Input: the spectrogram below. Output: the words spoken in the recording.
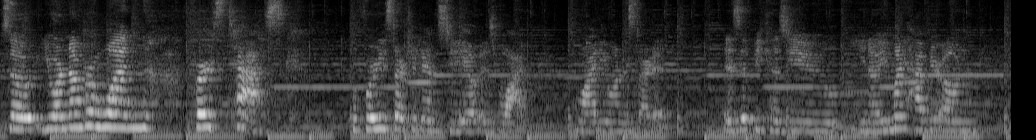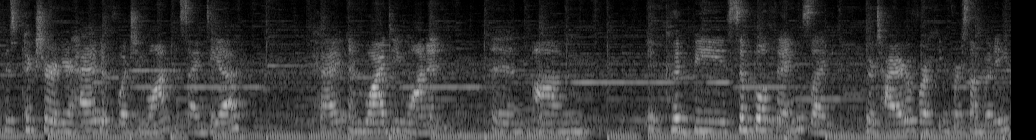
So your number one first task before you start your dance studio is why. Why do you want to start it? Is it because you, you know, you might have your own, this picture in your head of what you want, this idea, okay? And why do you want it? And um, it could be simple things like you're tired of working for somebody,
